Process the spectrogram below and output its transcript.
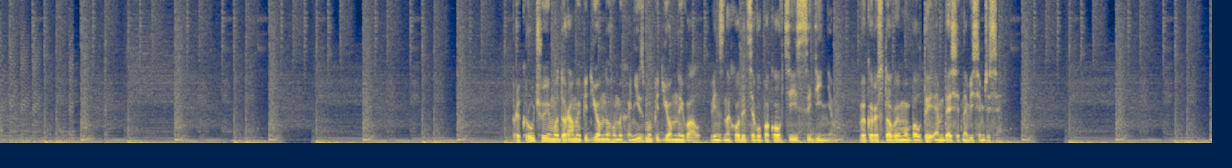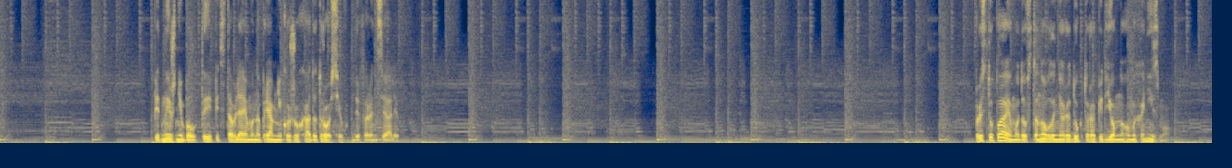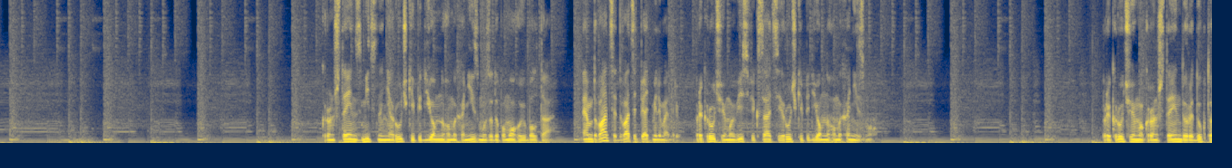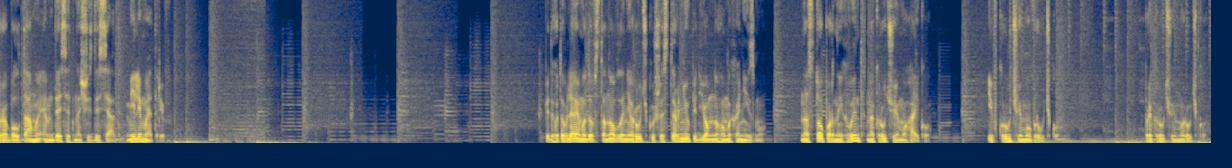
Прикручуємо до рами підйомного механізму підйомний вал. Він знаходиться в упаковці із сидінням. Використовуємо болти М10 на 80. Під нижні болти підставляємо напрямні кожуха до тросів диференціалів. Приступаємо до встановлення редуктора підйомного механізму. Кронштейн зміцнення ручки підйомного механізму за допомогою болта. М20 25 мм. Прикручуємо вісь фіксації ручки підйомного механізму. Прикручуємо кронштейн до редуктора болтами М10 на 60 мм. Підготовляємо до встановлення ручку шестерню підйомного механізму. На стопорний гвинт накручуємо гайку і вкручуємо в ручку. Прикручуємо ручку.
